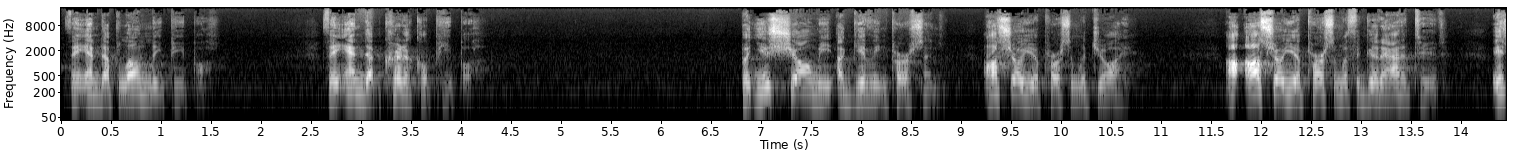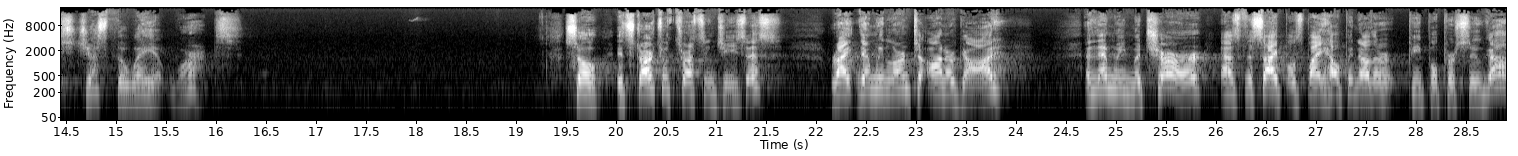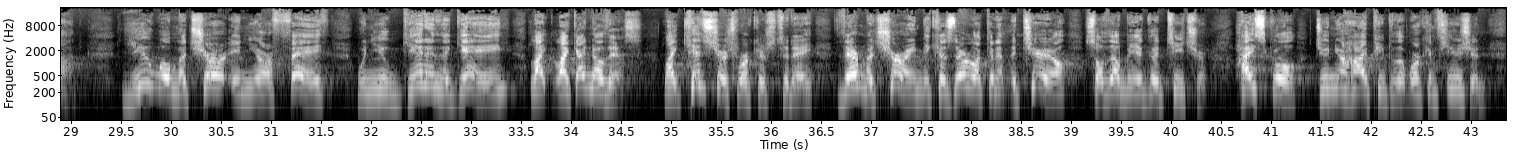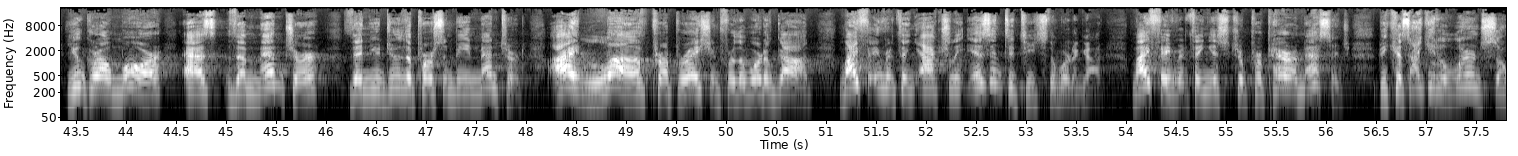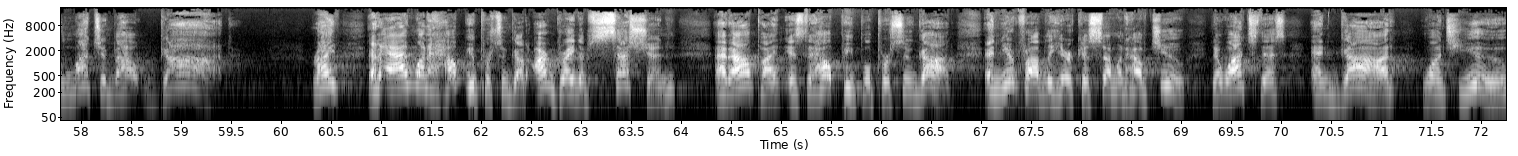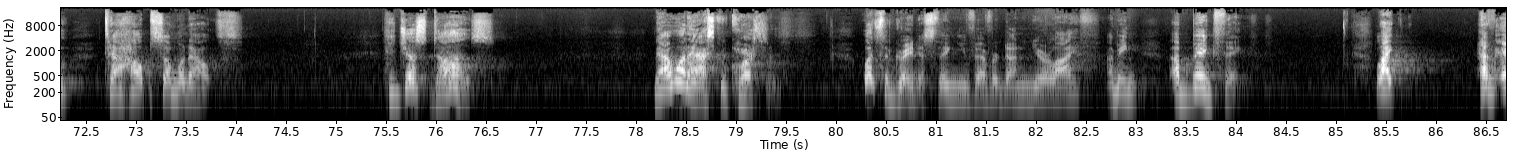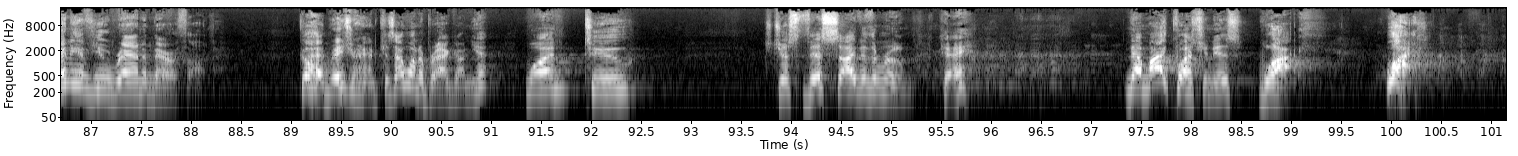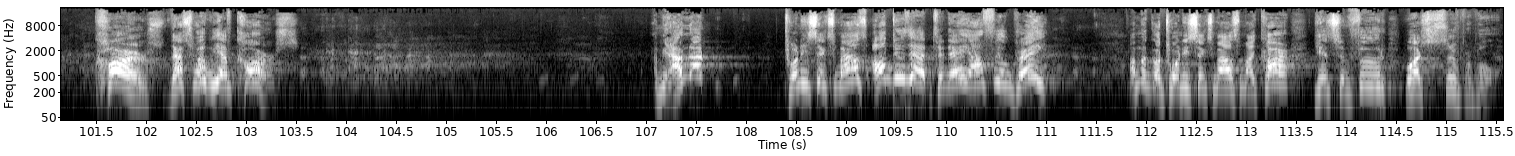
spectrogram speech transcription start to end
They end up lonely people. They end up critical people. But you show me a giving person, I'll show you a person with joy. I'll show you a person with a good attitude. It's just the way it works. So it starts with trusting Jesus, right? Then we learn to honor God. And then we mature as disciples by helping other people pursue God. You will mature in your faith when you get in the game. Like, like I know this, like kids' church workers today, they're maturing because they're looking at material so they'll be a good teacher. High school, junior high people that work in fusion, you grow more as the mentor than you do the person being mentored. I love preparation for the Word of God. My favorite thing actually isn't to teach the Word of God. My favorite thing is to prepare a message because I get to learn so much about God, right? And I want to help you pursue God. Our great obsession at Alpine is to help people pursue God. And you're probably here because someone helped you. Now, watch this. And God wants you to help someone else. He just does. Now, I want to ask you a question. What's the greatest thing you've ever done in your life? I mean, a big thing. Like, have any of you ran a marathon? Go ahead, raise your hand, because I want to brag on you. One, two, just this side of the room, okay? Now, my question is why? Why? Cars. That's why we have cars. I mean, I'm not 26 miles. I'll do that today. I'll feel great. I'm going to go 26 miles in my car, get some food, watch the Super Bowl.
